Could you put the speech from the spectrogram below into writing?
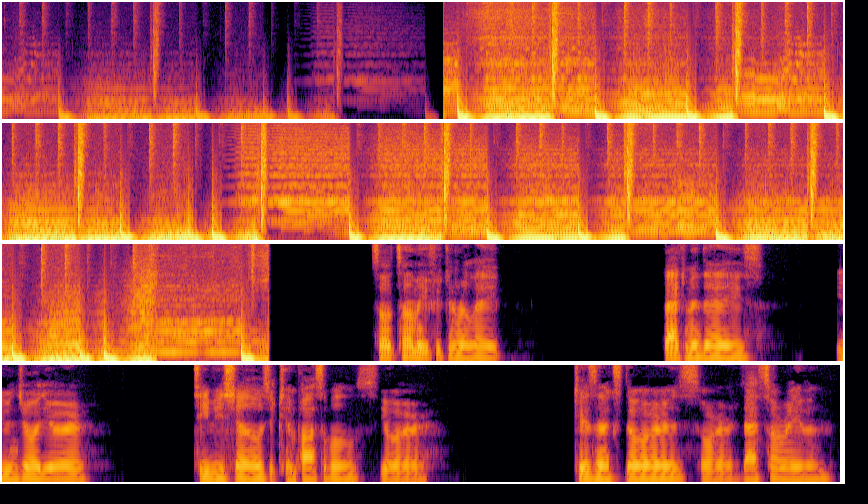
So tell me if you can relate. Back in the days, you enjoyed your TV shows, your Kim Possibles, your Kids Next Doors, or That's So Raven.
